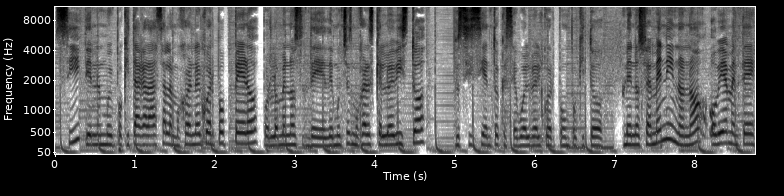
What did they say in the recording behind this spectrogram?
Sí, tienen muy poquita grasa a lo mejor en el cuerpo, pero por lo menos de, de muchas mujeres que lo he visto, pues sí siento que se vuelve el cuerpo un poquito menos femenino, ¿no? Obviamente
